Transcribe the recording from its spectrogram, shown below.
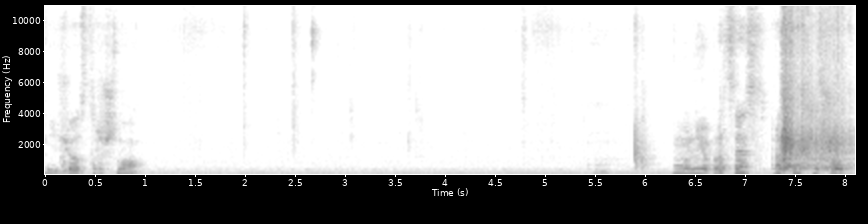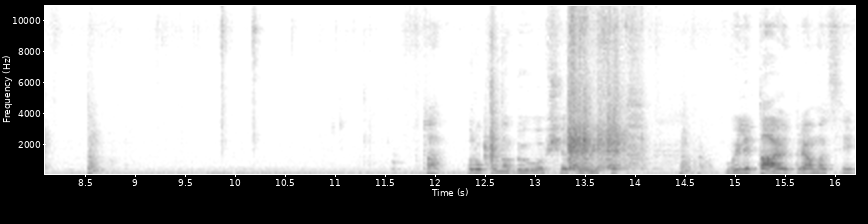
нічого страшного. Ну, ні, процес, процес пішов. Та, руку набив вообще, дивіться. Вилітають прямо ці.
